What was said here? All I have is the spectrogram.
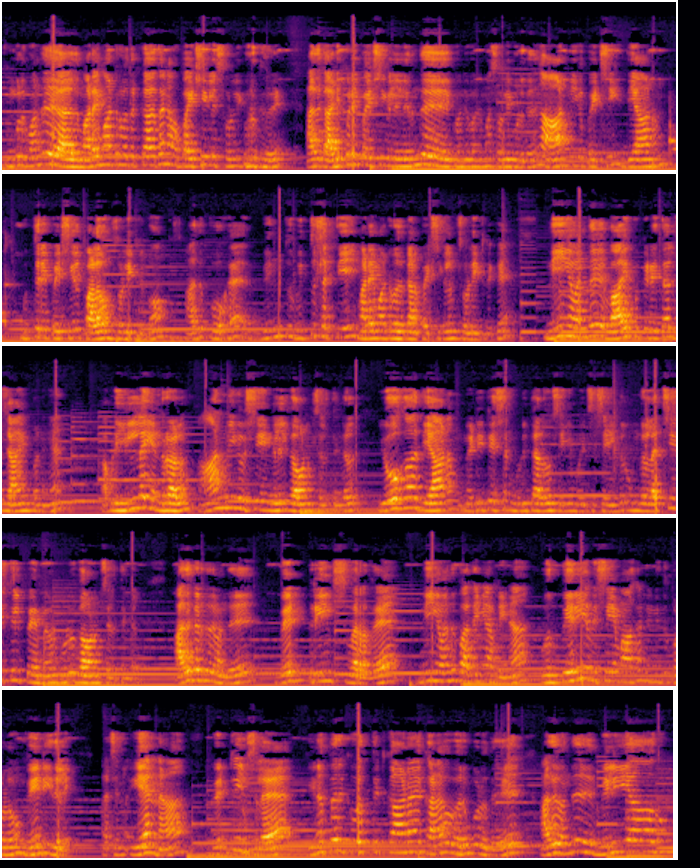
உங்களுக்கு வந்து அது மடைமாற்றுவதற்காக தான் நம்ம பயிற்சிகளை சொல்லி கொடுக்குது. அதுக்கு அடிப்படை பயிற்சிகளில் இருந்து கொஞ்சம் கொஞ்சமா சொல்லி கொடுக்குறதுங்க. ஆன்மீக பயிற்சி தியானம் முத்திரை பயிற்சிகள் பலவும் சொல்லிட்டு இருக்கோம். அது போக விந்து வித்து சக்தியை மடைமாற்றுவதற்கான பயிற்சிகளும் சொல்லிட்டு இருக்கு. நீங்க வந்து வாய்ப்பு கிடைத்தால் ஜாயின் பண்ணுங்க. அப்படி இல்லை என்றாலும் ஆன்மீக விஷயங்களில் கவனம் செலுத்துங்கள். யோகா தியானம் மெடிடேஷன் முடிந்த அளவு செய்ய முயற்சி செய்யுங்கள். உங்கள் லட்சியத்தில் முழு கவனம் செலுத்துங்கள். அதுக்கடுத்தது வந்து வெட் ட்ரீம்ஸ் வர்றத நீங்க வந்து பாத்தீங்க அப்படின்னா ஒரு பெரிய விஷயமாக நினைத்து கொள்ளவும் வேண்டியதில்லை. ஏன்னா வெட் ட்ரீம்ஸ்ல இனப்பெருக்குவத்திற்கான கனவு வரும் பொழுது அது வந்து வெளியாகும்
